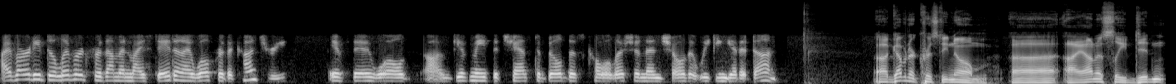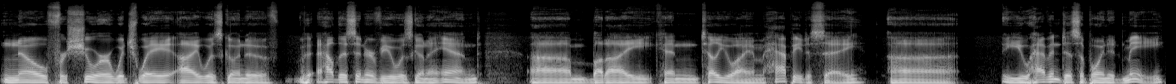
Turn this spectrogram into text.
I've already delivered for them in my state, and I will for the country if they will uh, give me the chance to build this coalition and show that we can get it done. Uh, Governor Kristi Noem, uh, I honestly didn't know for sure which way I was going to, how this interview was going to end. Um, but I can tell you, I am happy to say uh, you haven't disappointed me.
